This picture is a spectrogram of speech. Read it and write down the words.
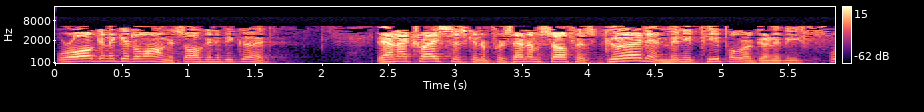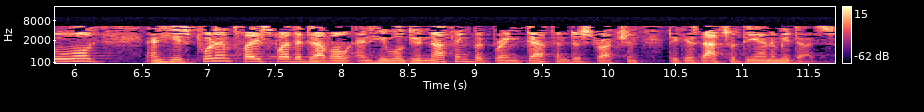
We're all going to get along. It's all going to be good. The Antichrist is going to present himself as good, and many people are going to be fooled, and he's put in place by the devil, and he will do nothing but bring death and destruction, because that's what the enemy does.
